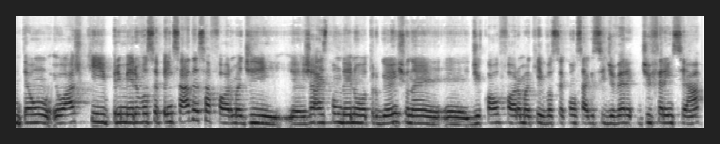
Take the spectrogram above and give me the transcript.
Então, eu acho que primeiro você pensar dessa forma de, eh, já respondendo outro gancho, né, eh, de qual forma que você consegue se diferenciar,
